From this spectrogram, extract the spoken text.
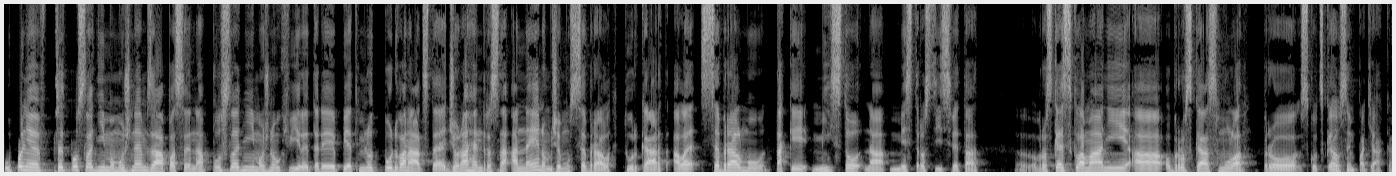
úplně v předposledním možném zápase na poslední možnou chvíli, tedy pět minut po 12. Johna Hendersona a nejenom, že mu sebral Tourcard, ale sebral mu taky místo na mistrovství světa. Obrovské zklamání a obrovská smula pro skotského sympatiáka.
